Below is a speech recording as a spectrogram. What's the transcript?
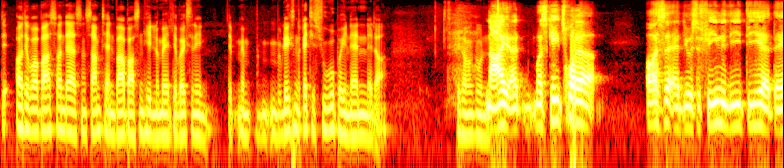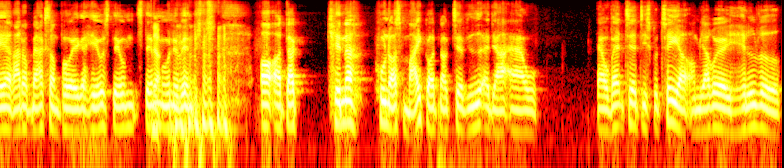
Det, og det var bare sådan der, sådan samtalen var bare sådan helt normalt, det var ikke sådan en, det, man, man bliver ikke sådan rigtig sure på hinanden, eller det man ikke Nej, at, måske tror jeg også, at Josefine lige de her dage er ret opmærksom på ikke at hæve stemmen, stemmen ja. unødvendigt. og, og der kender hun også mig godt nok til at vide, at jeg er jo er jo vant til at diskutere, om jeg rører i helvede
